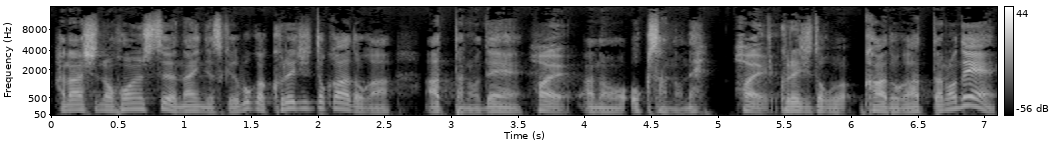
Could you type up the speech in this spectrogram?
話の本質ではないんですけど、僕はクレジットカードがあったので、はい。あの、奥さんのね、はい。クレジットカードがあったので、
